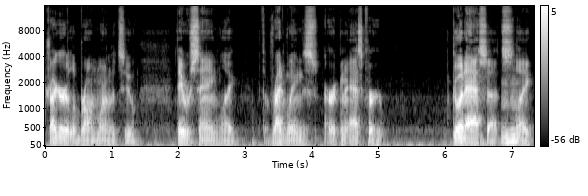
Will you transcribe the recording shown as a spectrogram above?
Dreger or LeBrun, one of the two, they were saying like the Red Wings are going to ask for good assets, mm-hmm. like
